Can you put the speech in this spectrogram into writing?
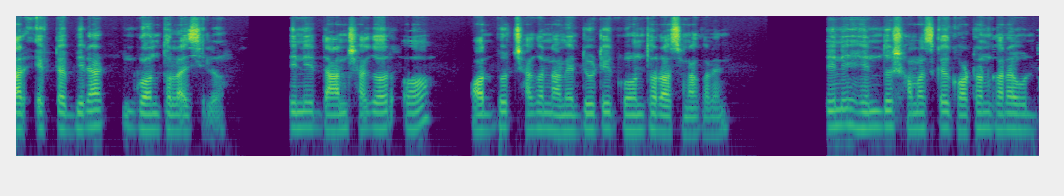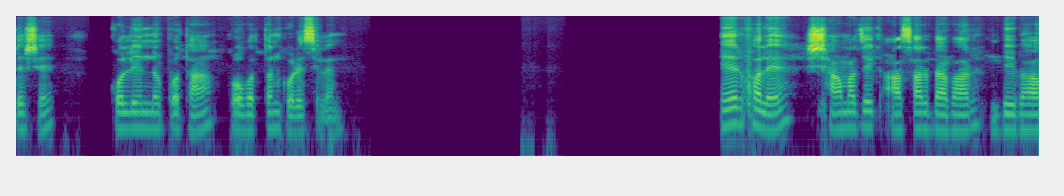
তার একটা বিরাট গ্রন্থলয় ছিল। তিনি দান সাগর ও অদ্ভুত সাগর নামে দুটি গ্রন্থ রচনা করেন। তিনি হিন্দু সমাজকে গঠন করার উদ্দেশ্যে কলিন্য প্রথা প্রবর্তন করেছিলেন। এর ফলে সামাজিক আচার, ব্যবহার, বিবাহ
